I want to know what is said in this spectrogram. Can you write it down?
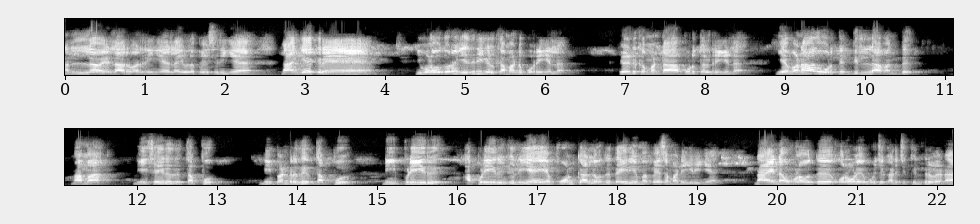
நல்லா எல்லாரும் வர்றீங்க லைவில் பேசுகிறீங்க நான் கேட்குறேன் இவ்வளோ தூரம் எதிரிகள் கமெண்ட் போடுறீங்கல்ல. கேடு கமெண்டாக போட்டு தள்ளுறீங்கல்ல. எவனாவது ஒருத்தன் தில்லா வந்து மாமா நீ செய்கிறது தப்பு. நீ பண்ணுறது தப்பு. நீ இப்படி இரு அப்படி இருன்னு சொல்லி ஏன் என் ஃபோன் காலில் வந்து தைரியமாக பேச மாட்டேங்கிறீங்க? நான் என்ன உங்களை வந்து குறவலையை பிடிச்சி கடிச்சு தின்றுவேனா?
